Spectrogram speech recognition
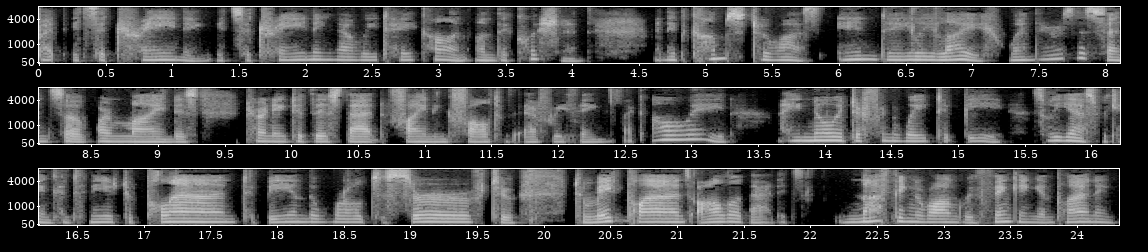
But it's a training. It's a training that we take on on the cushion. And it comes to us in daily life when there is a sense of our mind is turning to this, that, finding fault with everything. It's like, oh, wait, I know a different way to be. So yes, we can continue to plan, to be in the world, to serve, to, to make plans, all of that. It's nothing wrong with thinking and planning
